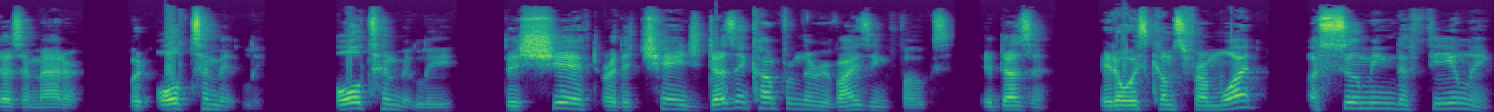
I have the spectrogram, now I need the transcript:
doesn't matter. But ultimately, ultimately, the shift or the change doesn't come from the revising, folks. It doesn't. It always comes from what? Assuming the feeling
